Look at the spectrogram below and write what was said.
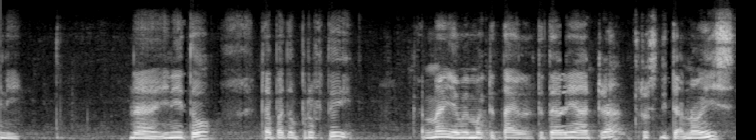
ini. Nah ini tuh dapat approve tuh karena ya memang detail. Detailnya ada terus tidak noise.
